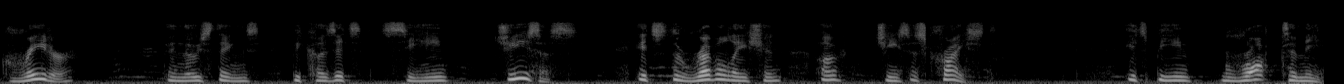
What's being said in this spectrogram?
greater than those things because it's seeing Jesus. It's the revelation of Jesus Christ. It's being brought to me.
